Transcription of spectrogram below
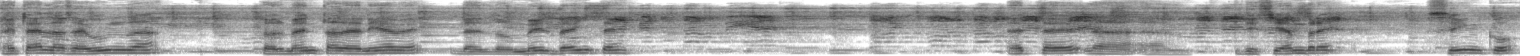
Esta es la segunda tormenta de nieve del 2020. Este es uh, diciembre 5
